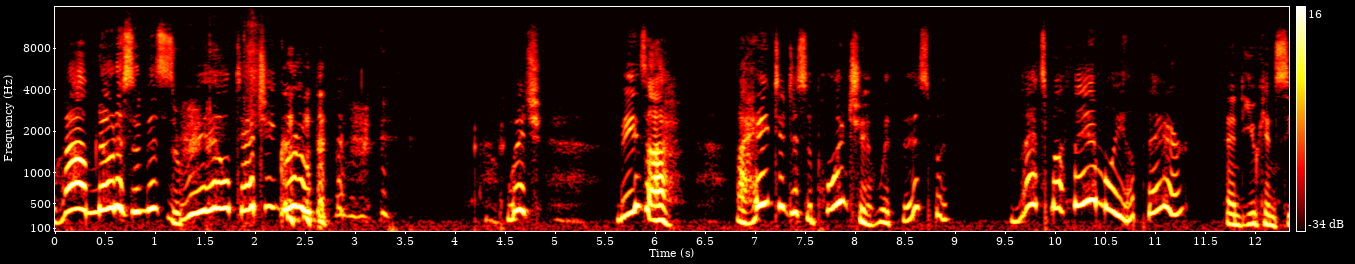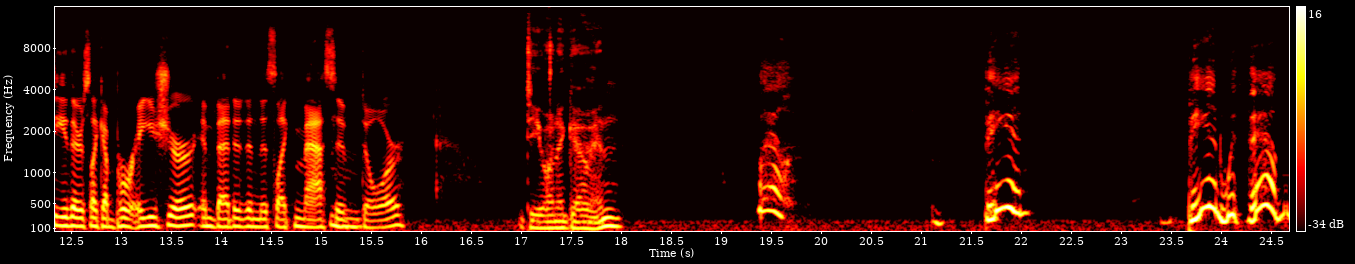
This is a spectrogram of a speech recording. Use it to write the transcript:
Well, I'm noticing this is a real touchy group, which means I, I hate to disappoint you with this, but that's my family up there. And you can see there's like a brazier embedded in this like massive mm-hmm. door. Do you want to go in? Well, being being with them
